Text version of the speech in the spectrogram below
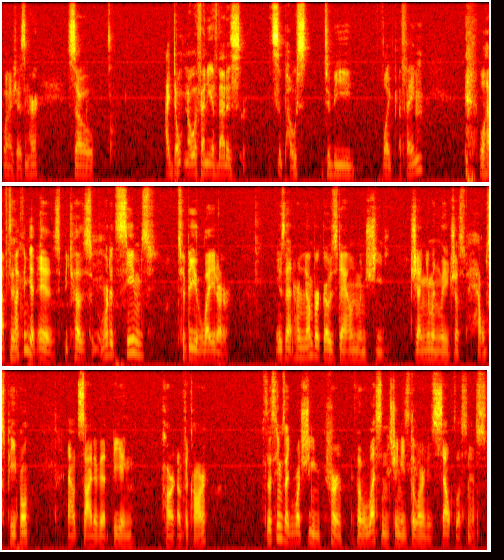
when they're chasing her. So, I don't know if any of that is supposed to be like a thing. we'll have to. I think it is because what it seems to be later is that her number goes down when she genuinely just helps people outside of it being part of the car. So it seems like what she her the lesson she needs to learn is selflessness.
